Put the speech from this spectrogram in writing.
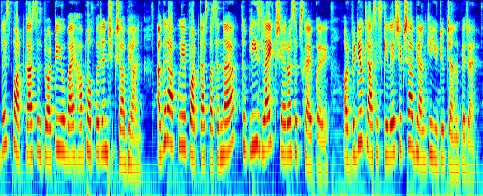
This podcast is brought you by hub hopper शिक्षा अभियान अगर आपको ये पॉडकास्ट पसंद आया तो प्लीज़ लाइक शेयर और सब्सक्राइब करें। और वीडियो क्लासेस के लिए शिक्षा अभियान के यूट्यूब चैनल पर जाएँ।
